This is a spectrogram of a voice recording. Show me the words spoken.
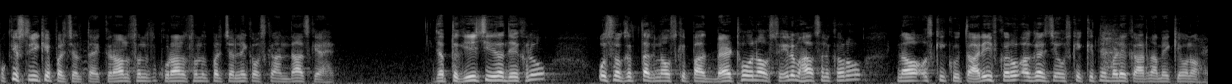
وہ کس طریقے پر چلتا ہے؟ قرآن سنت قرآن سنت پر چلنے کا اس کا انداز کیا ہے؟ جب تک یہ چیزیں دیکھ لو، اس وقت تک نہ اس کے پاس بیٹھو، نہ اس سے علم حاصل کرو، نہ اس کی کوئی تعریف کرو، اگرچہ اس کے کتنے بڑے کارنامے کیوں نہ ہوں۔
